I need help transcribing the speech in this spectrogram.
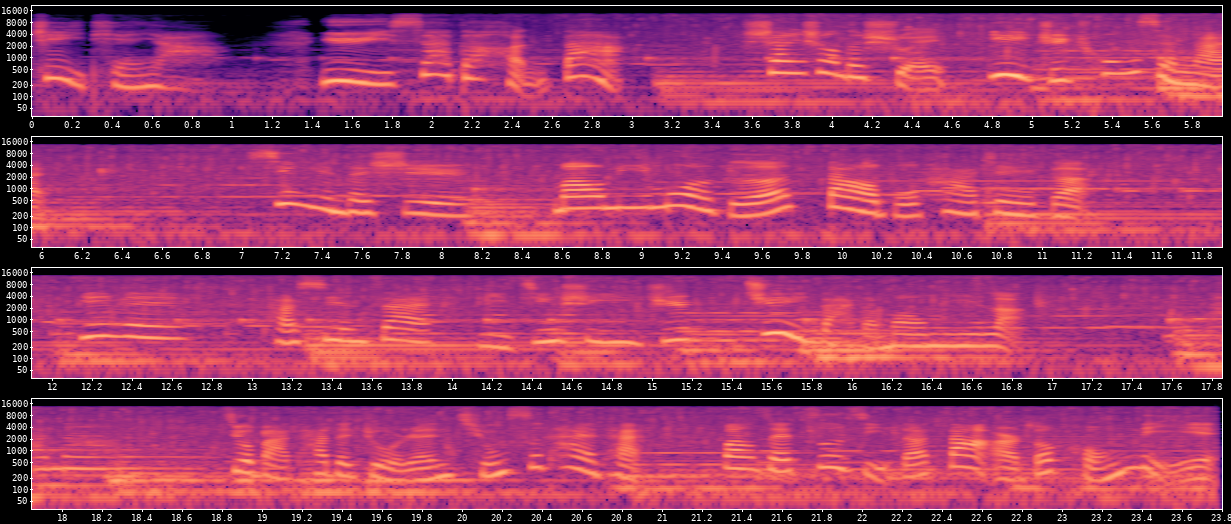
这一天呀，雨下得很大，山上的水一直冲下来。”幸运的是，猫咪莫格倒不怕这个，因为它现在已经是一只巨大的猫咪了。它呢，就把它的主人琼斯太太放在自己的大耳朵孔里，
